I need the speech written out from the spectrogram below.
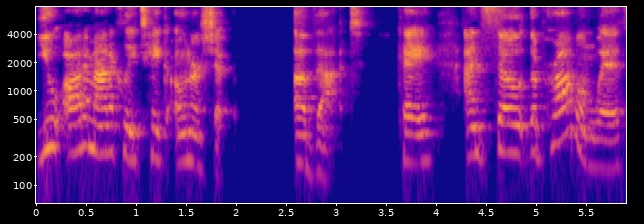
you automatically take ownership of that. Okay. And so the problem with,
